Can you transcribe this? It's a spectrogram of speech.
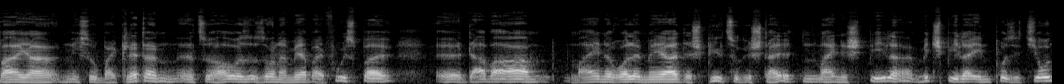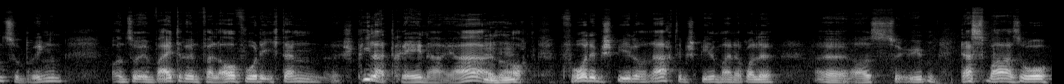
war ja nicht so bei Klettern äh, zu Hause, sondern mehr bei Fußball. Äh, da war meine Rolle mehr, das Spiel zu gestalten, meine Spieler, Mitspieler in Position zu bringen. Und so im weiteren Verlauf wurde ich dann Spielertrainer, ja, also mhm. auch vor dem Spiel und nach dem Spiel meine Rolle äh, auszuüben. Das war so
